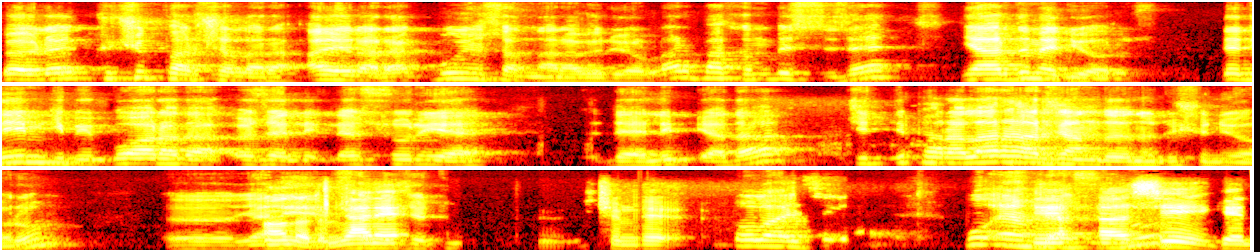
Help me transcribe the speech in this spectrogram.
böyle küçük parçalara ayırarak bu insanlara veriyorlar. Bakın biz size yardım ediyoruz. Dediğim gibi bu arada özellikle Suriye'de, Libya'da ciddi paralar harcandığını düşünüyorum. Ee, yani Anladım. Yani- Şimdi dolayısıyla bu enflasyonu gel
